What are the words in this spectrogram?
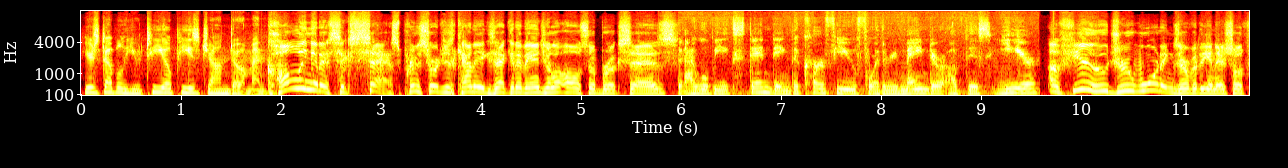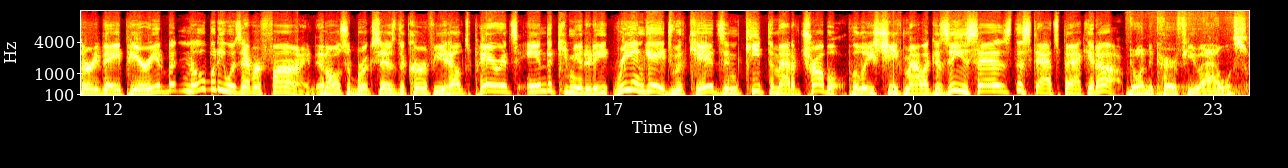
Here's WTOP's John Domen. Calling it a success, Prince George's County Executive Angela Alsobrooks says that I will be extending the curfew for the remainder of this year. A few drew warnings over the initial 30 day period, but nobody was ever fined. And Alsobrooks says the curfew helps parents and the community re engage with kids and keep them out of trouble. Police Chief Malik Aziz says the stats back it up. During the curfew hours,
